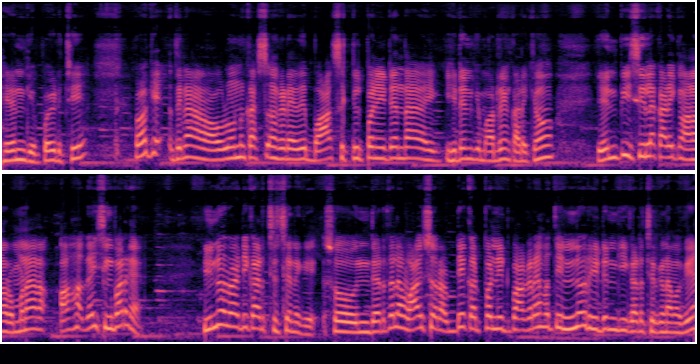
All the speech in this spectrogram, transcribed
ஹிடன் கீ போயிடுச்சு. ஓகே பார்த்தீங்கன்னா அவ்வளோ ஒன்றும் கஷ்டம் கிடையாது. பாஸ் கிளிக் பண்ணிகிட்டே இருந்தால் ஹிடன் கீ மறுபடியும் கிடைக்கும். என்பிசியில் கிடைக்கும் ஆனால் ரொம்ப நேரம். ஆஹா கைஸ் இங்கே பாருங்கள் இன்னொரு வாட்டி கிடச்சிச்சு எனக்கு. ஸோ இந்த இடத்துல வாய்ஸ் ஒரு அப்படியே கட் பண்ணிட்டு பார்க்குறேன். பார்த்து இன்னொரு ஹிடன் கீ கிடச்சிருக்கு நமக்கு.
